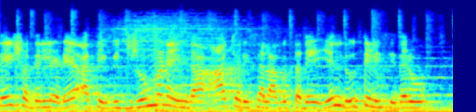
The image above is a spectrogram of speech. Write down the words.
ದೇಶದೆಲ್ಲೆಡೆ ಅತಿ ವಿಜೃಂಭಣೆಯಿಂದ ಆಚರಿಸಲಾಗುತ್ತದೆ ಎಂದು ತಿಳಿಸಿದರು.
